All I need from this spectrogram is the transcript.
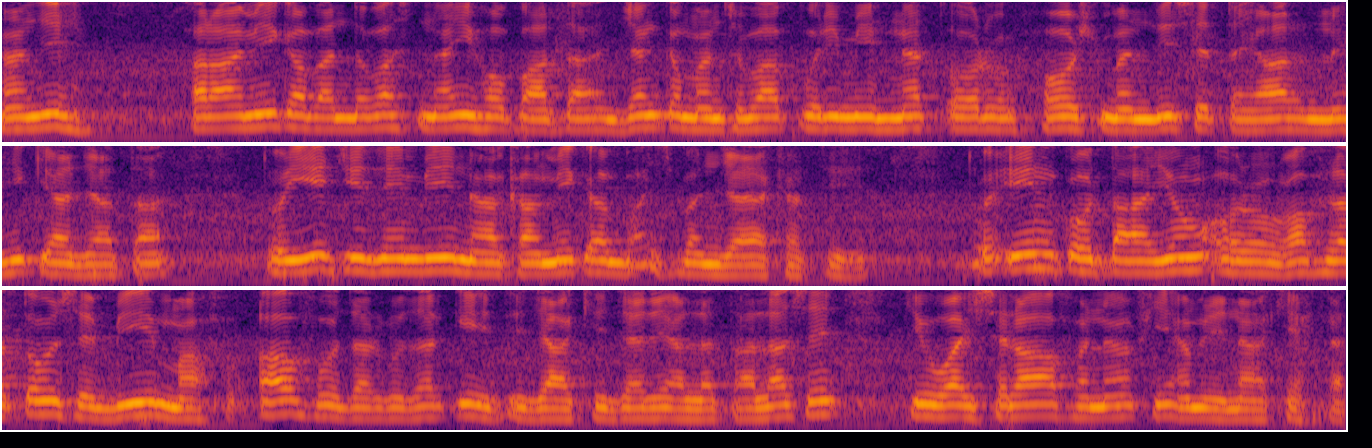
ہاں جی فراہمی کا بندوبست نہیں ہو پاتا۔ جنگ کا منصوبہ پوری محنت اور ہوش مندی سے تیار نہیں کیا جاتا۔ تو یہ چیزیں بھی ناکامی کا باعث بن جایا کرتی ہیں۔ تو ان کوتاہیوں اور غفلتوں سے بھی معاف و درگزر کی اتجا کی جائے اللہ تعالیٰ سے کہ وہ اشراف نافی امرینا کہہ کر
